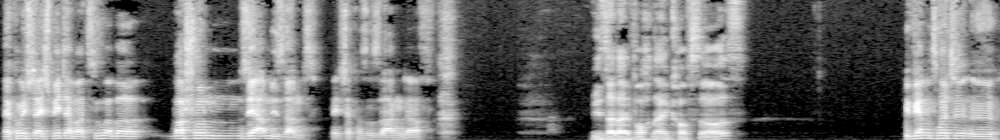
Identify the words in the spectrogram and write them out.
Da komme ich gleich später mal zu, aber war schon sehr amüsant, wenn ich das mal so sagen darf. Wie sah dein Wocheneinkauf so aus? Wir haben uns heute äh,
